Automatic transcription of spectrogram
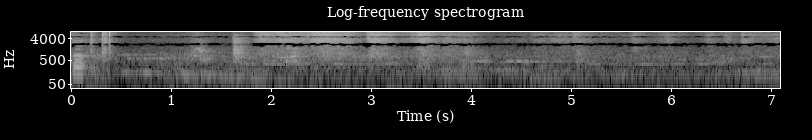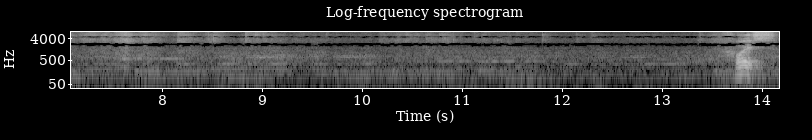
Hum. Foi-se.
